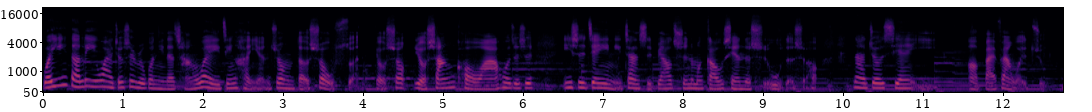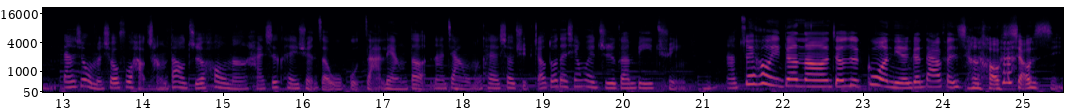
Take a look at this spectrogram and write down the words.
唯一的例外就是如果你的肠胃已经很严重的受损，有受有伤口啊，或者是医师建议你暂时不要吃那么高纤的食物的时候，那就先以呃白饭为主。但是我们修复好肠道之后呢，还是可以选择五谷杂粮的。那这样我们可以摄取比较多的纤维质跟 B 群。那最后一个呢，就是过年跟大家分享好消息。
